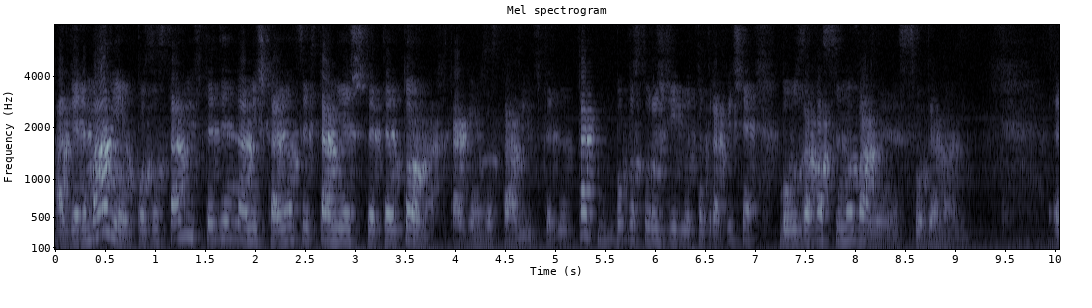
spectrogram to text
A Germanię pozostawił wtedy na mieszkających tam jeszcze Teutonach, tak ją zostawił. Wtedy, tak po prostu rozdzielił etnograficznie, bo był zafascynowany Słowianami, e,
